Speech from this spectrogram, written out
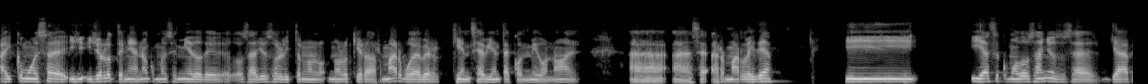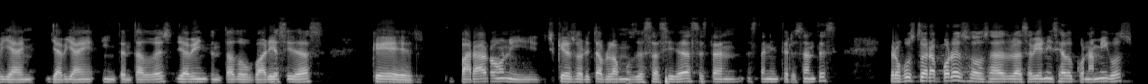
hay como esa, y, y yo lo tenía, ¿no? Como ese miedo de, o sea, yo solito no, no lo quiero armar, voy a ver quién se avienta conmigo, ¿no? Al- a, a armar la idea. Y, y hace como dos años, o sea, ya había, ya había intentado eso, ya había intentado varias ideas que pararon y si quieres ahorita hablamos de esas ideas, están, están interesantes, pero justo era por eso, o sea, las había iniciado con amigos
